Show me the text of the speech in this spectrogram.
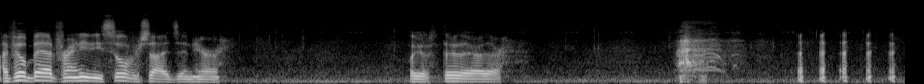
I feel bad for any of these silver sides in here. Look at there they are there.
